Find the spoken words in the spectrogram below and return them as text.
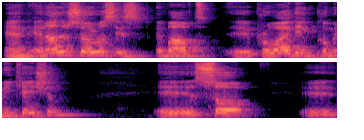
And another service is about uh, providing communication. Uh, so uh,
